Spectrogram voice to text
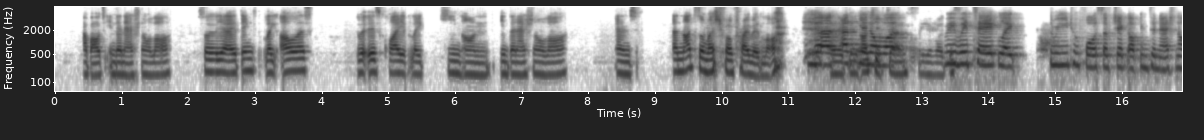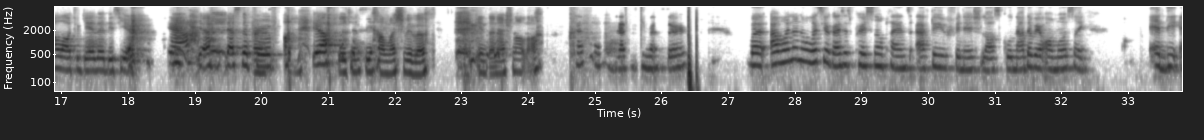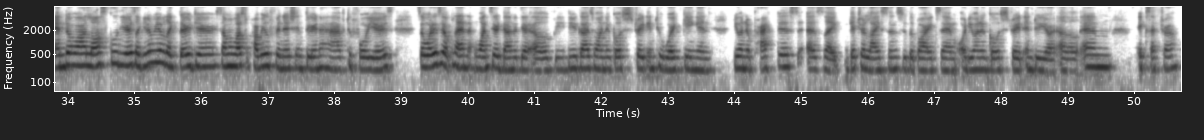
about international law so yeah i think like ours is quite like keen on international law and and not so much for private law Yeah, I and think you know what? can say about We this. we take like three to four subject of international law together this year. Yeah. Yeah, that's the proof. Yeah. we can see how much we love international law That's not a semester. But I want to know what's your guys' personal plans after you finish law school. Now that we're almost like at the end of our law school years, like you know, we have like third year. Some of us will probably finish in three and a half to four years. So, what is your plan once you're done with your LLB? Do you guys want to go straight into working and do you want to practice as like get your license, do the bar exam, or do you want to go straight and do your LLM, etc.?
